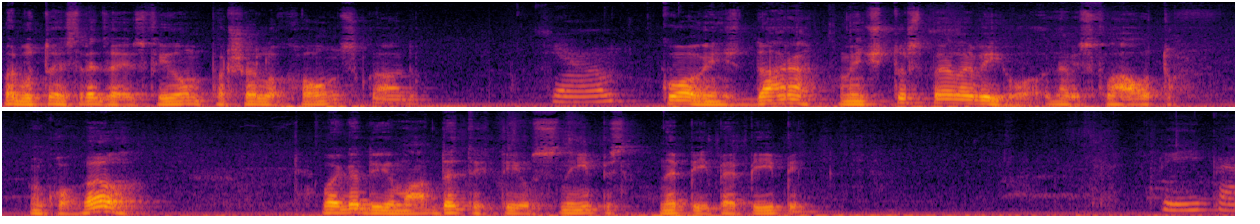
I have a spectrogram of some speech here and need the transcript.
Varbūt tu esi redzējis filmu par Sherlock Holmesu kādu. Jā. Ko viņš dara? Viņš tur spēlē violi, nevis flautu. Un ko vēl? Vai gadījumā detektīvs snīpis nepīpē pīpi? Pīpē.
